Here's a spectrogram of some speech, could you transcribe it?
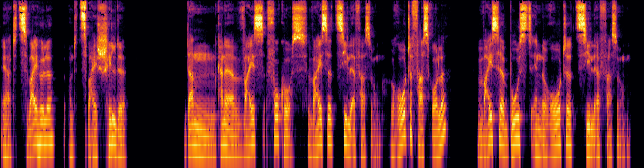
Er hat zwei Hülle und zwei Schilde. Dann kann er weiß Fokus, weiße Zielerfassung, rote Fassrolle, weißer Boost in rote Zielerfassung.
